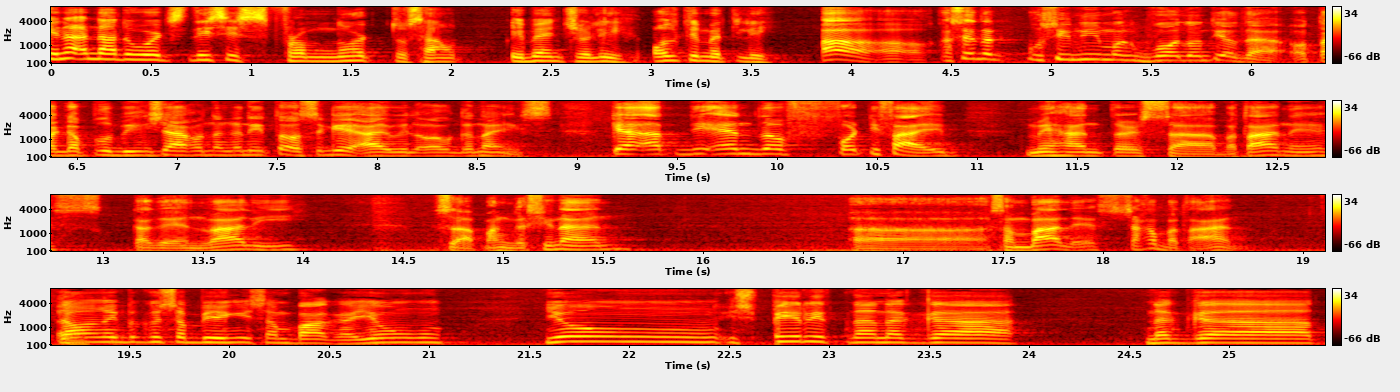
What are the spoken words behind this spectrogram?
in, in other words this is from north to south eventually, ultimately. Ah, oo. Kasi nag, kung sino yung mag-volunteer na, o taga-probinsya ako ng ganito, sige, I will organize. Kaya at the end of 45, may hunters sa Batanes, Cagayan Valley, sa Pangasinan, ah, Sambales, tsaka Bataan. So, ang ibig kong sabihin isang bagay, yung yung spirit na nag ah, nag ah,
